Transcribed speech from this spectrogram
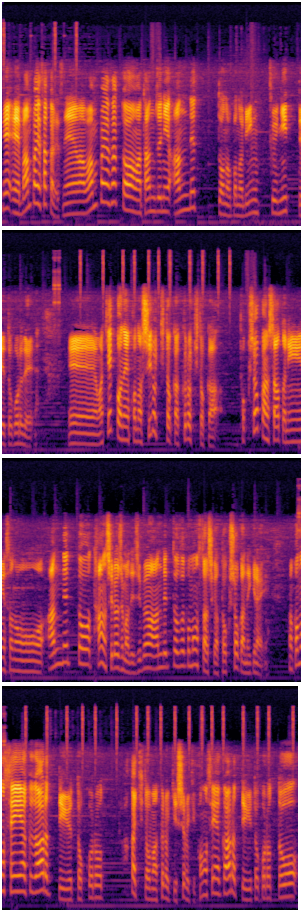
で、えー、ヴァンパイアサッカーですね。まあ、ヴァンパイアサッカーはまあ単純にアンデッドのこのリンク2っていうところで、えー、まあ、結構ね、この白木とか黒木とか、特召喚した後に、その、アンデッド、単白島で自分はアンデッド族モンスターしか特召喚できない。まあ、この制約があるっていうところ、赤木とま黒木、白木、この制約があるっていうところと、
